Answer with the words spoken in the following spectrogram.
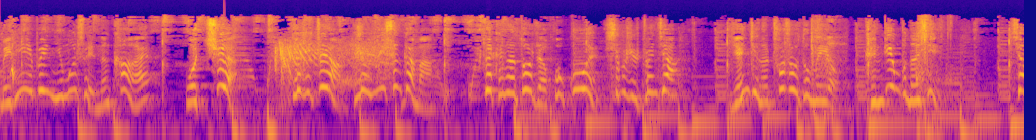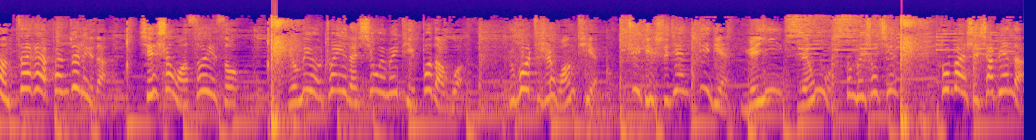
每天一杯柠檬水能抗癌，我去！要是这样，还要医生干嘛？再看看作者或顾问是不是专家，严谨的出处都没有，肯定不能信。像灾害犯罪类的，先上网搜一搜，有没有专业的新闻媒体报道过。如果只是网帖，具体时间、地点、原因、人物都没说清，多半是瞎编的。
